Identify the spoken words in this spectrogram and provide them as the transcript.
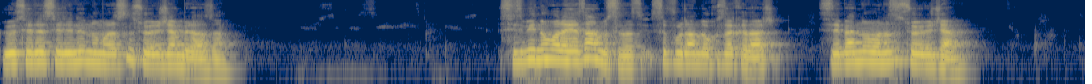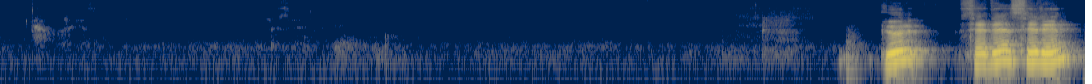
Gülsede Serin'in numarasını söyleyeceğim birazdan. Siz bir numara yazar mısınız? Sıfırdan 9'a kadar. Size ben numaranızı söyleyeceğim. Gül Sede Serin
